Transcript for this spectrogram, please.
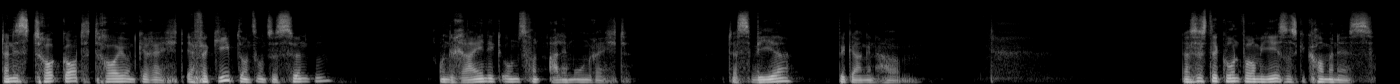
dann ist Gott treu und gerecht. Er vergibt uns unsere Sünden und reinigt uns von allem Unrecht, das wir begangen haben. Das ist der Grund, warum Jesus gekommen ist,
